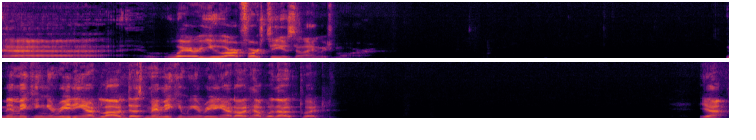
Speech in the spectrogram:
uh, where you are forced to use the language more. Mimicking and reading out loud. Does mimicking and reading out loud help with output? Yeah.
